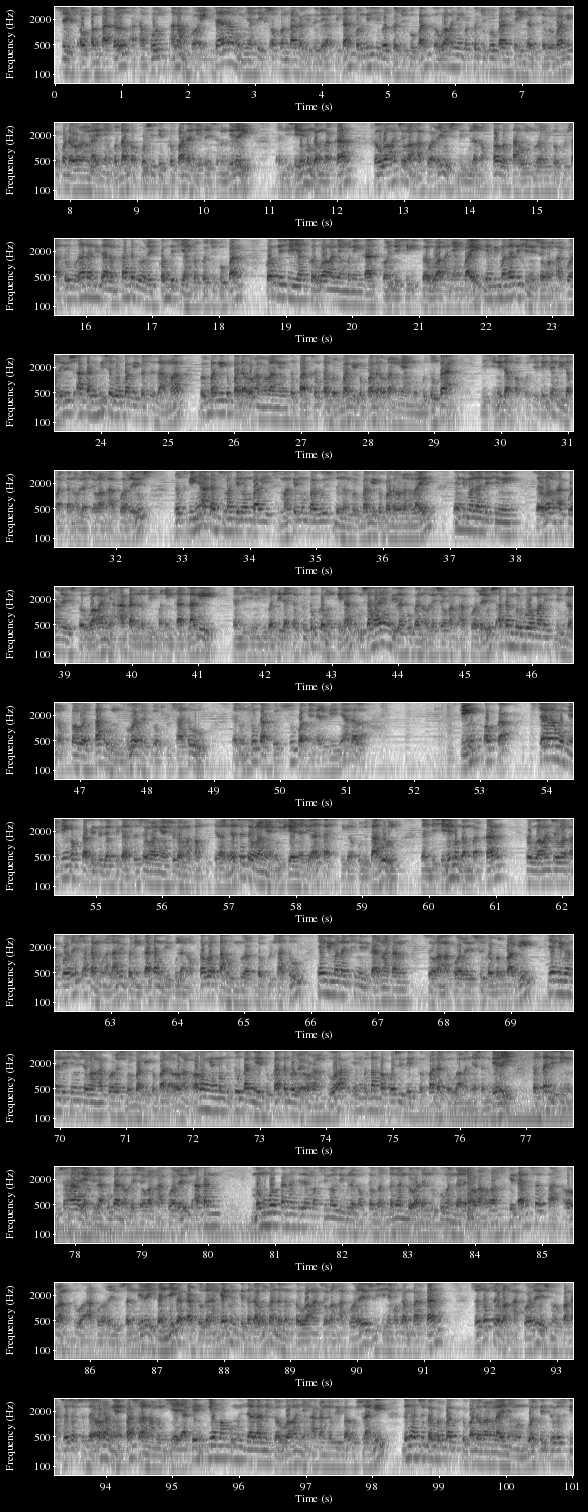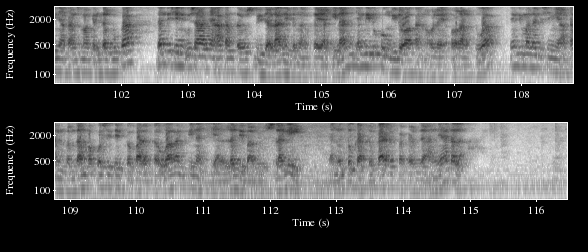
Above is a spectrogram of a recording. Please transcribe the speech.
six of pentacle ataupun enam koin cara umumnya six of pentacle itu diartikan kondisi berkecukupan keuangan yang berkecukupan sehingga bisa berbagi kepada orang lain yang berdampak positif kepada diri sendiri. Dan di sini menggambarkan keuangan seorang Aquarius di bulan Oktober tahun 2021 berada di dalam kategori kondisi yang berkecukupan kondisi yang keuangan yang meningkat kondisi keuangan yang baik yang di mana di sini seorang Aquarius akan bisa berbagi ke sesama berbagi kepada orang-orang yang tepat serta berbagi kepada orang yang membutuhkan di sini dampak positif yang didapatkan oleh seorang Aquarius, rezekinya akan semakin membaik, semakin membagus dengan berbagi kepada orang lain, yang di mana di sini seorang Aquarius keuangannya akan lebih meningkat lagi. Dan di sini juga tidak tertutup kemungkinan usaha yang dilakukan oleh seorang Aquarius akan berbuah manis di bulan Oktober tahun 2021. Dan untuk kartu support energinya adalah King of Cup. Secara umumnya King of Cup itu diartikan seseorang yang sudah matang pikirannya, seseorang yang usianya di atas 30 tahun. Dan di sini menggambarkan keuangan seorang Aquarius akan mengalami peningkatan di bulan Oktober tahun 2021 yang di mana di sini dikarenakan seorang Aquarius suka berbagi yang di mana di sini seorang Aquarius berbagi kepada orang-orang yang membutuhkan yaitu kategori orang tua yang berdampak positif kepada keuangannya sendiri serta di sini usaha yang dilakukan oleh seorang Aquarius akan membuahkan hasil yang maksimal di bulan Oktober dengan doa dan dukungan dari orang-orang sekitar serta orang tua Aquarius sendiri. Dan jika kartu dan engagement kita gabungkan dengan keuangan seorang Aquarius di sini menggambarkan sosok seorang Aquarius merupakan sosok seseorang yang pasrah namun ia yakin ia mampu menjalani keuangan yang akan lebih bagus lagi dengan suka berbagi kepada orang lain yang membuat pintu rezekinya akan semakin terbuka dan di sini usahanya akan terus dijalani dengan keyakinan yang didukung didoakan oleh orang tua yang di mana di sini akan berdampak positif kepada keuangan finansial lebih bagus lagi. Dan untuk kartu karir pekerjaannya adalah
